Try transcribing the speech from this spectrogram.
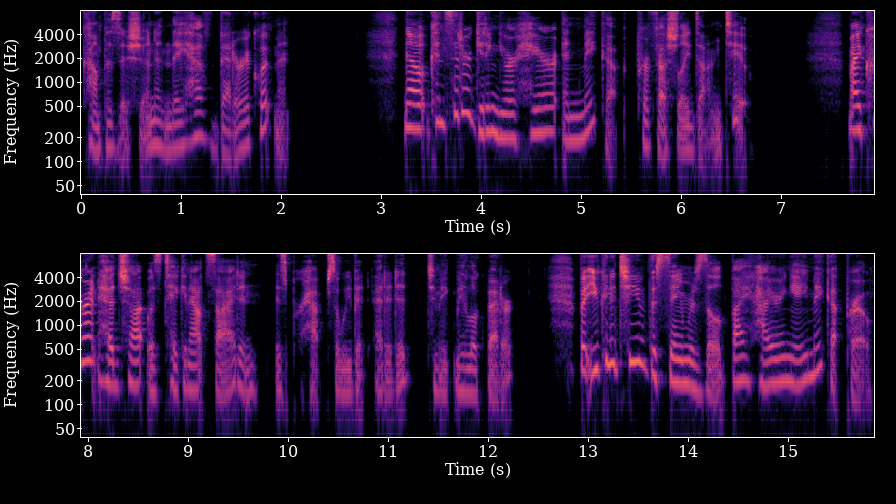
composition, and they have better equipment. Now, consider getting your hair and makeup professionally done too. My current headshot was taken outside and is perhaps a wee bit edited to make me look better. But you can achieve the same result by hiring a makeup pro.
